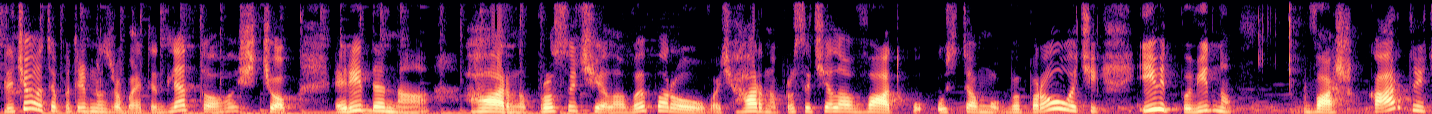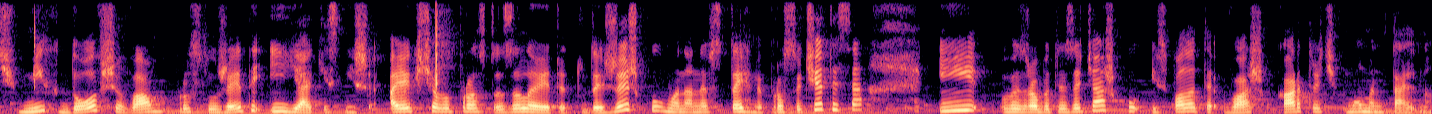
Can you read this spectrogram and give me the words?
Для чого це потрібно зробити? Для того, щоб рідина гарно просочила випаровувач, гарно просочила ватку у цьому випаровувачі, і відповідно. Ваш картридж міг довше вам прослужити і якісніше. А якщо ви просто залиєте туди жишку, вона не встигне просочитися, і ви зробите затяжку і спалите ваш картридж моментально.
